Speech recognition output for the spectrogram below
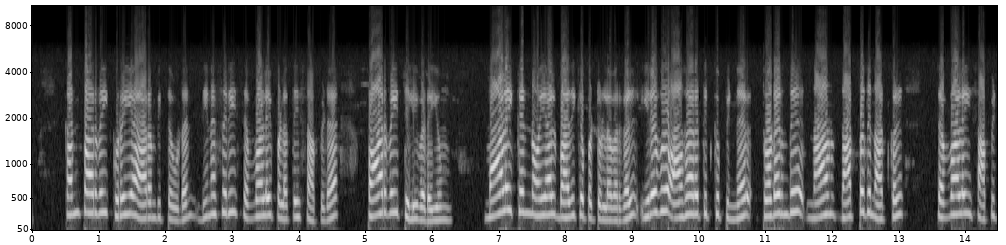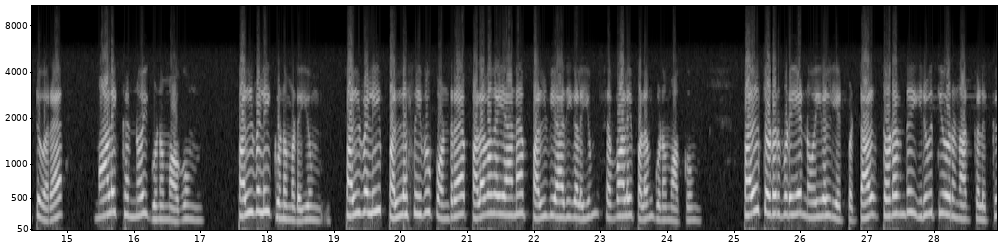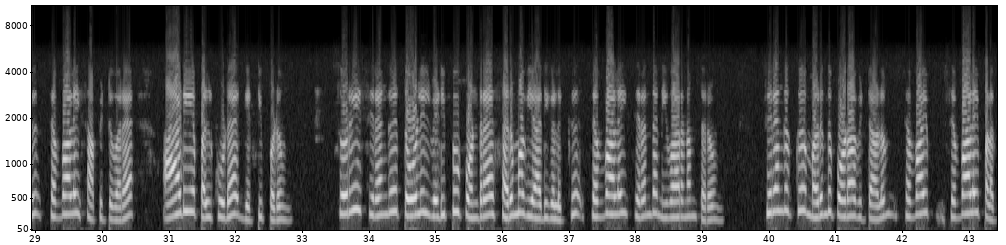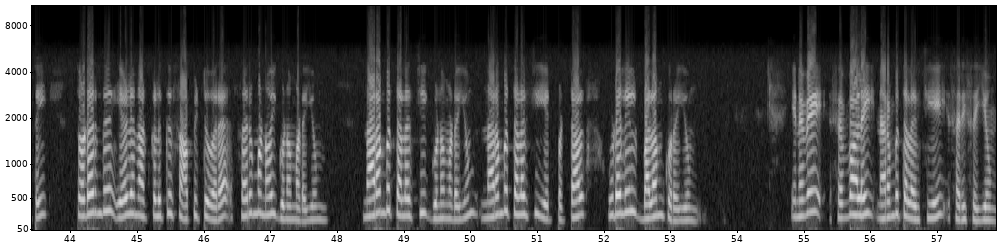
கண் பார்வை குறைய ஆரம்பித்தவுடன் தினசரி செவ்வாழை பழத்தை சாப்பிட பார்வை தெளிவடையும். மாலைக்கண் நோயால் பாதிக்கப்பட்டுள்ளவர்கள் இரவு ஆகாரத்திற்கு பின்னர் தொடர்ந்து நாற்பது நாட்கள் செவ்வாழை சாப்பிட்டு வர மாலைக்கண் நோய் குணமாகும். பல்வலி குணமடையும். பல்வலி பல்லசைவு போன்ற பலவகையான பல்வியாதிகளையும் செவ்வாழை பழம் குணமாக்கும். பல் தொடர்புடைய நோய்கள் ஏற்பட்டால் தொடர்ந்து இருபத்தி ஒரு நாட்களுக்கு செவ்வாழை சாப்பிட்டு வர ஆடிய பல் கூட கெட்டிப்படும். சொறி சிரங்கு தோளில் வெடிப்பு போன்ற சரும வியாதிகளுக்கு செவ்வாழை சிறந்த நிவாரணம் தரும். சிரங்குக்கு மருந்து போடாவிட்டாலும் செவ்வாய் செவ்வாழை பழத்தை தொடர்ந்து ஏழு நாட்களுக்கு சாப்பிட்டு வர சரும நோய் குணமடையும். நரம்பு தளர்ச்சி குணமடையும். நரம்பு தளர்ச்சி ஏற்பட்டால் உடலில் பலம் குறையும். எனவே செவ்வாழை நரம்பு தளர்ச்சியை சரி செய்யும்.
